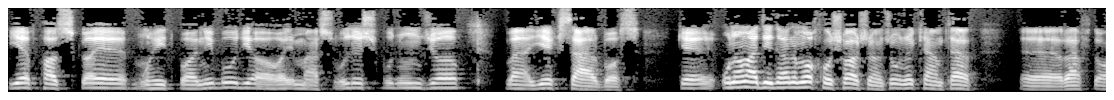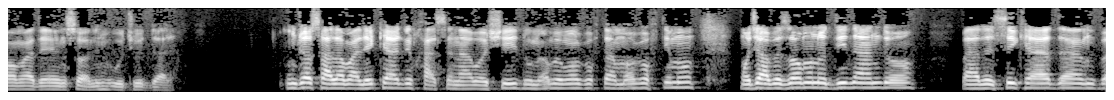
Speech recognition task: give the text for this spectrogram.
یه پاسگاه محیطبانی بود یا آقای مسئولش بود اونجا و یک سرباز که اونا دیدن ما خوشحال شدن چون اونا کمتر رفت آمده انسانی وجود داره. اونجا سلام علیک کردیم خسته نباشید. اونا به ما گفتن ما گفتیم و مجوزامون رو دیدند و بررسی کردند و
